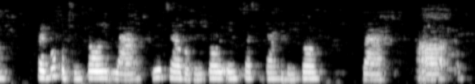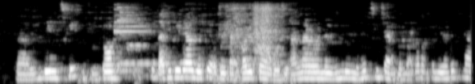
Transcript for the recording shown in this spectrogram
Facebook của chúng tôi là Twitter của chúng tôi, Instagram của chúng tôi và uh, cái link của chúng tôi. Hiện tại thì video giới thiệu về bản quay của dự án Larium đến mình hết xin chào và hẹn gặp lại các bạn trong video tiếp theo.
